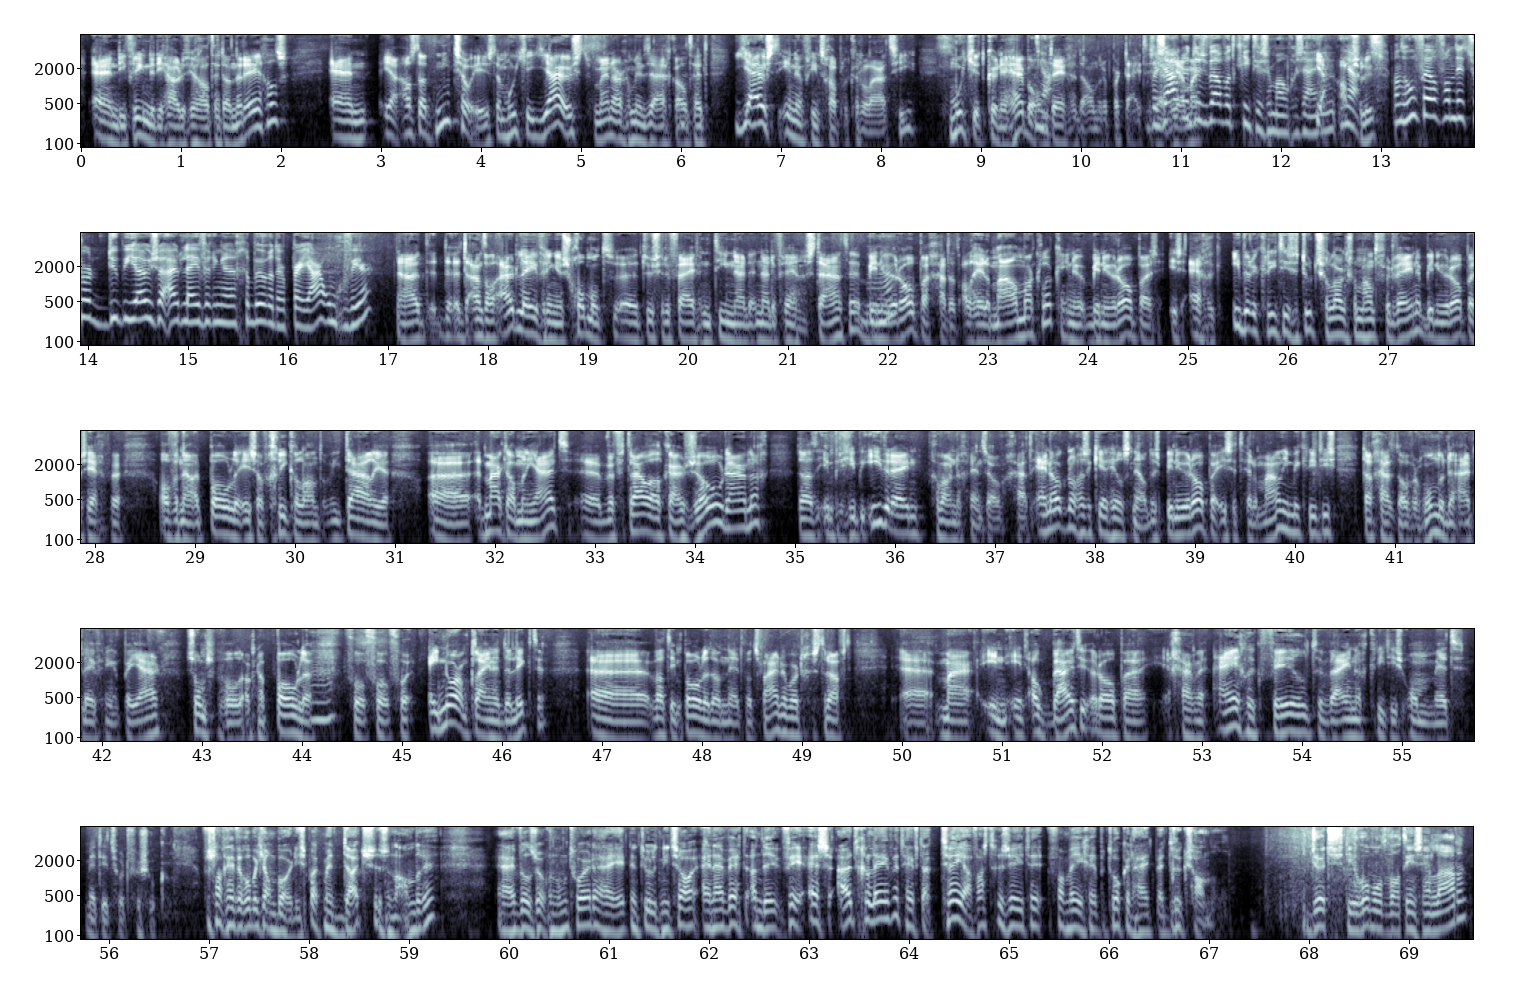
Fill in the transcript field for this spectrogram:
En die vrienden die houden zich altijd aan de regels. En ja, als dat niet zo is, dan moet je juist... mijn argument is eigenlijk altijd... juist in een vriendschappelijke relatie... moet je het kunnen hebben om Ja. tegen de andere partij te We zeggen... zouden ja, maar- dus wel wat kritischer mogen zijn. Ja, En- absoluut. Want hoeveel van dit soort dubieuze uitleveringen gebeuren er per jaar ongeveer? Nou, het, het aantal uitleveringen schommelt eh, tussen de 5 en de 10 naar de, naar de Verenigde Staten. Binnen Mhm. Europa gaat het al helemaal makkelijk. In, binnen Europa is, is eigenlijk iedere kritische toets zo langzamerhand verdwenen. Binnen Europa zeggen we, of het nou uit Polen is of Griekenland of Italië... eh, het maakt allemaal niet uit. Eh, we vertrouwen elkaar zodanig dat in principe iedereen gewoon de grens overgaat. En ook nog eens een keer heel snel. Dus binnen Europa is het helemaal niet meer kritisch. Dan gaat het over honderden uitleveringen per jaar. Soms bijvoorbeeld ook naar Polen Mhm. voor, voor, voor enorm kleine delicten. Eh, wat in Polen dan net wat zwaarder wordt gestraft. Eh, maar in, in, ook buiten Europa gaan we eigenlijk veel te weinig kritisch om met, met dit soort verzoeken. Verslaggever Robert-Jan Boy die sprak met Dutch, dus een andere. Hij wil zo genoemd worden, hij heet natuurlijk niet zo. En hij werd aan de VS uitgeleverd, heeft daar twee jaar vastgezeten... vanwege betrokkenheid bij drugshandel. Dutch die rommelt wat in zijn laden.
